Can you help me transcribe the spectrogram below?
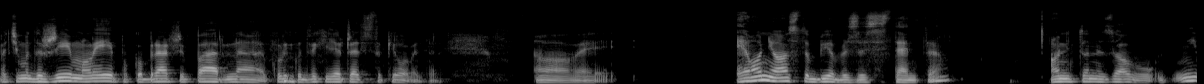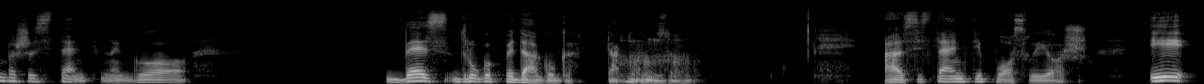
pa ćemo da živimo lepo ko bračni par na koliko 2400 km. Ove, e, on je ostao bio bez asistenta. Oni to ne zovu, nije baš asistent, nego bez drugog pedagoga, tako oni zovu. Mhm. A asistent je posle još. I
